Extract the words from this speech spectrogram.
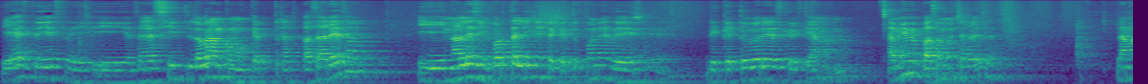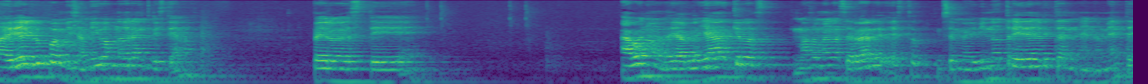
Y esto y esto. Y, y, o sea, sí logran como que traspasar eso y no les importa el límite que tú pones de, de que tú eres cristiano, ¿no? A mí me pasó muchas veces. La mayoría del grupo de mis amigos no eran cristianos. Pero este. Ah, bueno, ya, ya quiero más o menos cerrar esto. Se me vino otra idea ahorita en, en la mente.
